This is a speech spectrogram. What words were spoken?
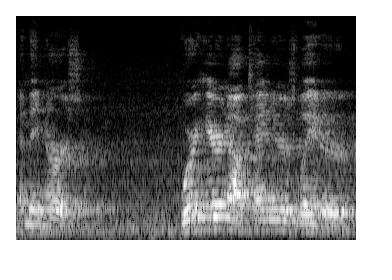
and they nourish it. We're here now 10 years later,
